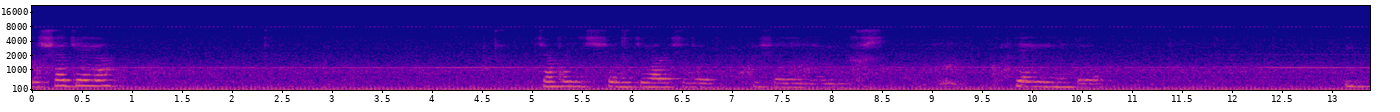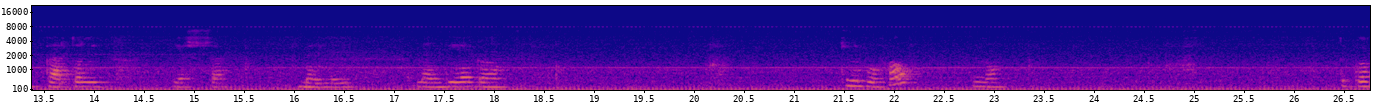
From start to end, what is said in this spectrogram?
tu się dzieje. Chciałam powiedzieć, że się nie dzieje, ale się dzieje. I się nie dzieje już. Kurde, i nie dzieje. I kartonik jeszcze Mendy. Mendiego. Czy nie było No. Tylko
